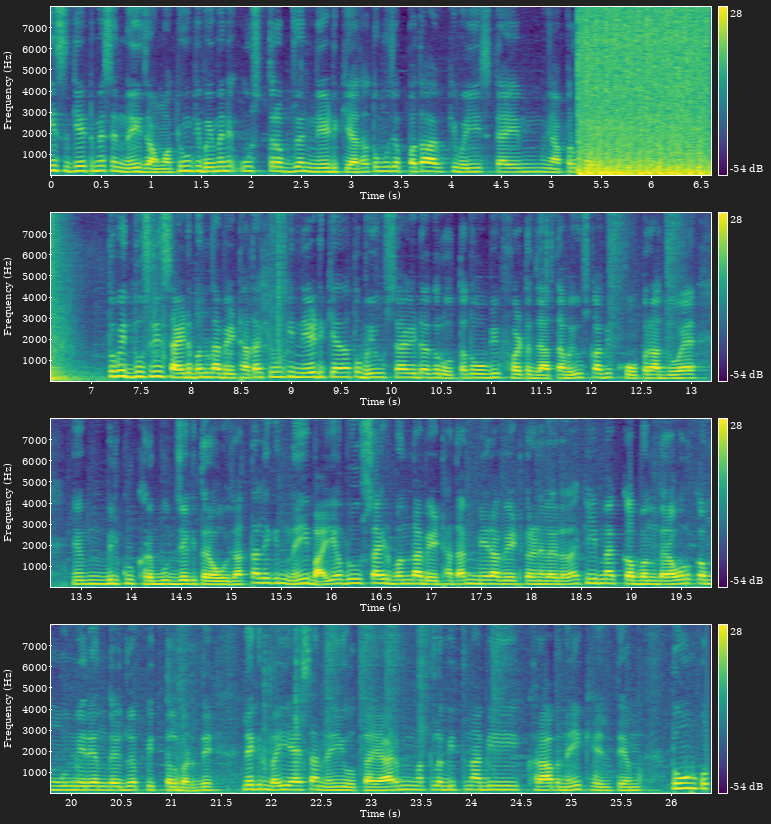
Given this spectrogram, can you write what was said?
इस गेट में से नहीं जाऊँगा क्योंकि भाई मैंने उस तरफ़ जो है नेड किया था तो मुझे पता कि भाई इस टाइम यहाँ पर कोई नहीं तो भाई दूसरी साइड बंदा बैठा था, क्योंकि नेड किया था तो भाई उस साइड अगर होता तो वो भी फट जाता। भाई उसका भी खोपरा जो है बिल्कुल खरबूजे की तरह हो जाता लेकिन नहीं भाई अब उस साइड बंदा बैठा था मेरा वेट करने लग रहा था कि मैं कब अंदर आऊँ और कब मेरे अंदर जो है पित्तल भर दे। लेकिन भाई ऐसा नहीं होता यार मतलब इतना भी खराब नहीं खेलते हम। तो उनको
